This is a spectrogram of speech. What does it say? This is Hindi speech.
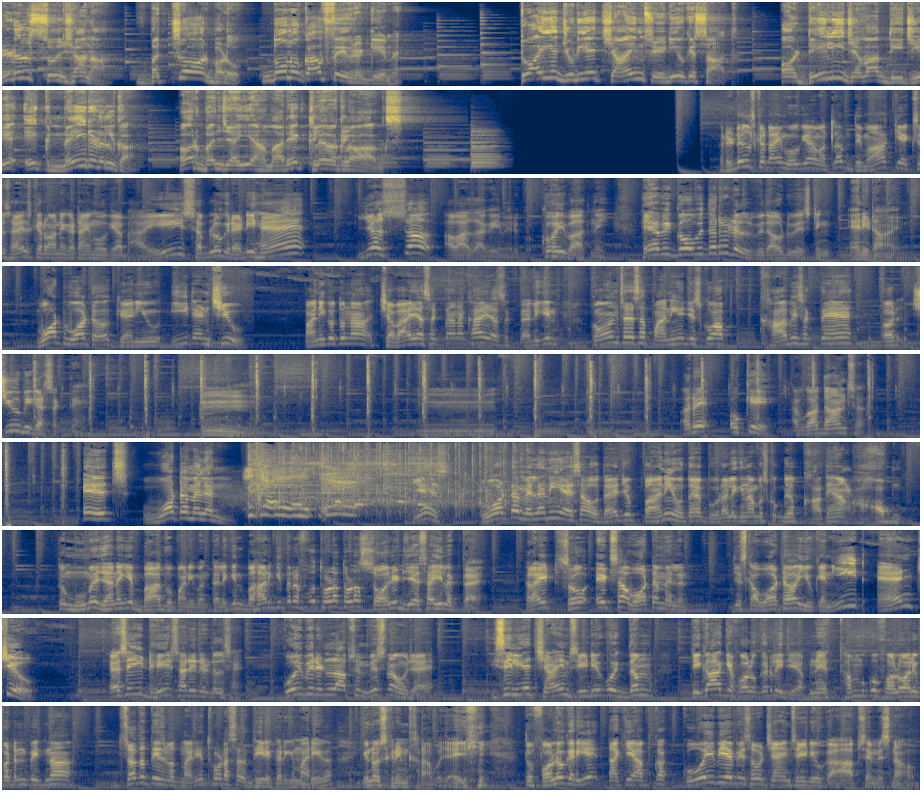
रिडल सुलझाना बच्चों और बड़ों, दोनों का फेवरेट गेम है। तो आइए जुड़िए चाइम्स रेडियो के साथ और डेली जवाब दीजिए एक नई रिडल का और बन जाइए हमारे क्लेवर क्लॉक्स रिडल्स का टाइम हो गया मतलब दिमाग की एक्सरसाइज करवाने का टाइम हो गया भाई। सब लोग रेडी हैं? यस सर आवाज़ आ गई मेरे को। कोई बात नहीं। Here we go with the riddle without wasting any time what water can you eat and chew पानी को तो ना चबाया जा सकता है ना खाया जा सकता है लेकिन कौन सा ऐसा पानी है जिसको आप खा भी सकते हैं और च्यू भी कर सकते हैं? हम्म हम्म, अरे okay I got the answer it's watermelon yes watermelon ही ऐसा होता है जो पानी होता है पूरा लेकिन आप उसको जब खाते हैं ना हाउ, तो मुँह में जाने के बाद वो पानी बनता है, लेकिन बाहर की तरफ़ वो थोड़ा थोड़ा सॉलिड जैसा ही लगता है right so it's a watermelon जिसका water you can eat and chew ऐसे ही ढेर सारी रिडल्स हैं। कोई भी रिडल आपसे मिस ना हो जाए। इसीलिए चाइम्स रेडियो को एकदम टिका के फॉलो कर लीजिए। अपने थंब को फॉलो वाली बटन पे इतना ज़्यादा तेज मत मारिए, थोड़ा सा धीरे करके मारिएगा। यू नो स्क्रीन खराब हो जाएगी। तो फॉलो करिए, ताकि आपका कोई भी एपिसोड चाइम्स रेडियो का आपसे मिस ना हो।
